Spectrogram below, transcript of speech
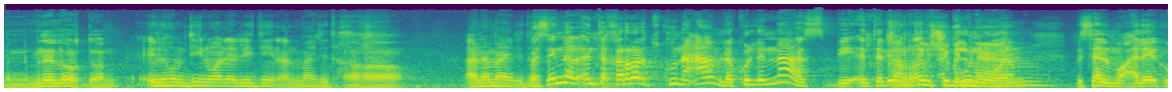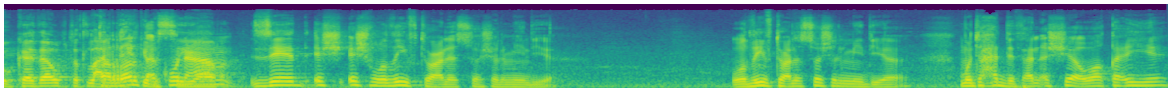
من من الأردن إلهم دين ولا لي دين أنا ما لي دخل أها أنا ما لي بس انك أنت قررت تكون عام لكل الناس بي... أنت اليوم تمشي بالمول. بسلموا عليك وكذا وبتطلع قررت أكون. عام. زيد إيش إيش وظيفته على ال social media؟ وظيفته على ال social media متحدث عن أشياء واقعية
